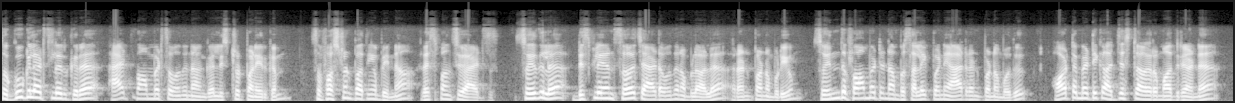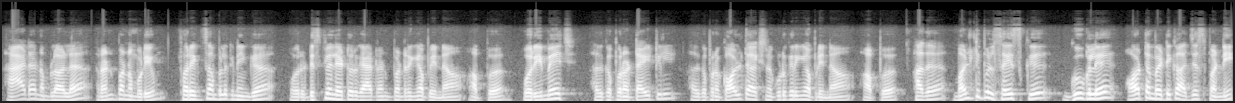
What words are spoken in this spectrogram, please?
ஸோ கூகுள் ஆட்ஸில் இருக்கிற ஆட் ஃபார்மேட்ஸை வந்து நாங்கள் லிஸ்ட் அவுட் பண்ணியிருக்கோம். ஸோ ஃபர்ஸ்ட் ஒன் பார்த்தீங்க அப்படின்னா ரெஸ்பான்சிவ் ஆட்ஸ் ஸோ இதில் டிஸ்பிளே அண்ட் சர்ச் ஆடை வந்து நம்மளால ரன் பண்ண முடியும். ஸோ இந்த ஃபார்மேட்டை நம்ம செலக்ட் பண்ணி ஆட் ரன் பண்ணும்போது ஆட்டோமேட்டிக்காக அட்ஜஸ்ட் ஆகிற மாதிரியான ஆடை நம்மளால ரன் பண்ண முடியும். ஃபார் எக்ஸாம்பிளுக்கு நீங்கள் ஒரு டிஸ்பிளே நெட்ஒர்க் ஆட் ரன் பண்ணுறீங்க அப்படின்னா அப்போ ஒரு இமேஜ் அதுக்கப்புறம் டைட்டில் அதுக்கப்புறம் கால் டு ஆக்ஷனை கொடுக்குறீங்க அப்படின்னா அப்போ அதை மல்டிபிள் சைஸ்க்கு கூகுளே ஆட்டோமேட்டிக்காக அட்ஜஸ்ட் பண்ணி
